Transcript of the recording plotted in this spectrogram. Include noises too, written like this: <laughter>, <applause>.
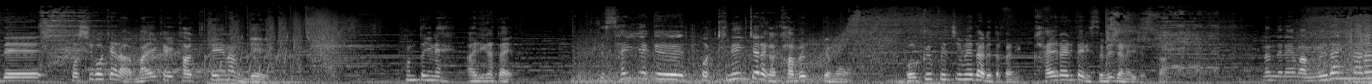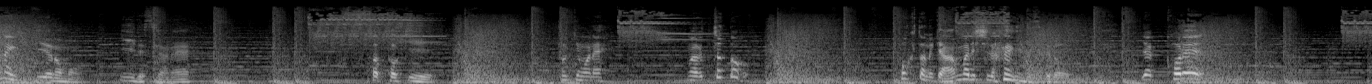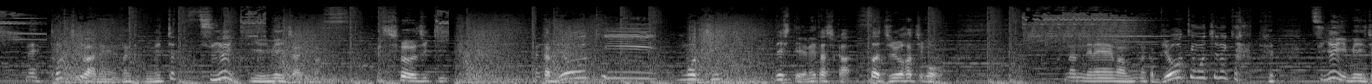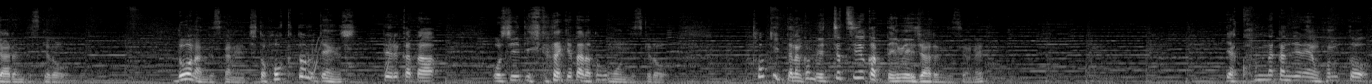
で星5キャラ毎回確定なんで本当にねありがたい。で最悪こう記念キャラがかぶっても極プチメダルとかに変えられたりするじゃないですか。なんでね、まあ、無駄にならないっていうのもいいですよね。さあ、トキ。トキもね、まあ、ちょっと、北斗の剣あんまり知らないんですけど、いや、これ、ね、トキはね、なんかめっちゃ強いっていうイメージあります。<laughs> 正直。なんか病気持ちでしたよね、確か。さあ、18号。なんでね、まあ、なんか病気持ちのキャラって強いイメージあるんですけど、どうなんですかね？ちょっと北斗の拳知ってる方教えていただけたらと思うんですけどトキってなんかめっちゃ強かったイメージあるんですよね。いやこんな感じでねほんと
